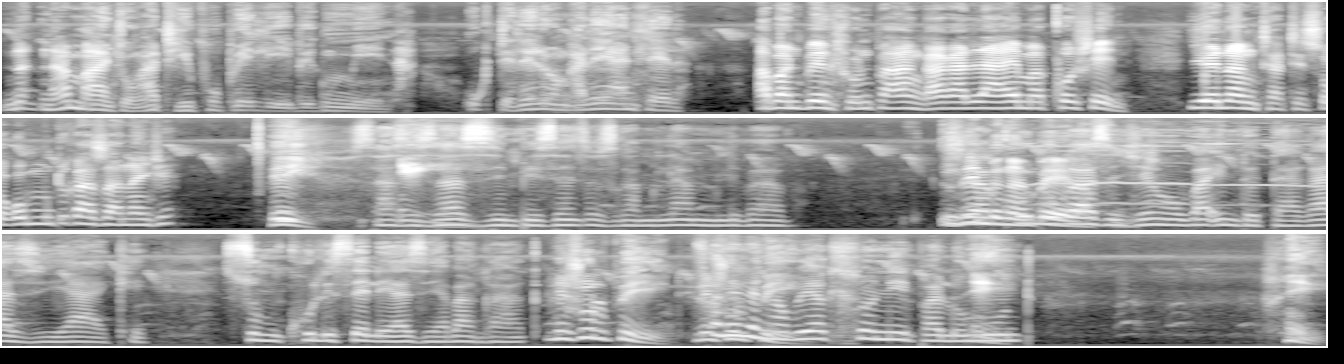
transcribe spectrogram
Na- namanje ungathi iphupho elibi kumina ukudelelwa ngale ndlela abantu bengihlonipha kangaka la emaqhosheni yena ngithathe sokomuntu kazana nje hey Sazi zazimbi izenzo zikaMlamli baba. Zimbi ngempela. Ikakhulukazi njengoba indodakazi yakhe sumkhulisele yazi yabangaka. lisho liphindi lisho Kufanele ngabe liphindi uyakuhlonipha lo Eh. muntu. hey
